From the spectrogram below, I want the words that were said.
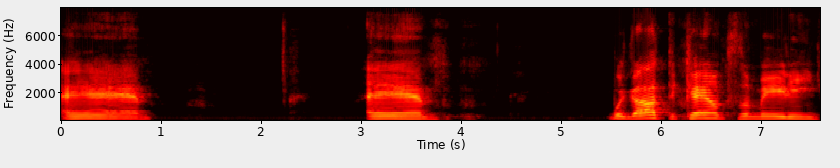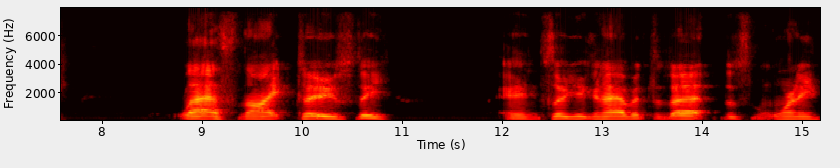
and and we got the council meeting last night Tuesday and so you can have it to that this morning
